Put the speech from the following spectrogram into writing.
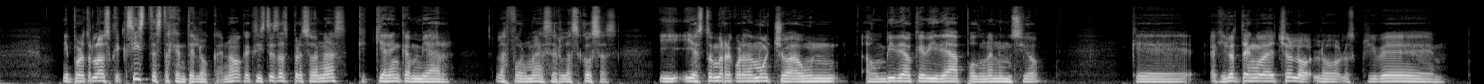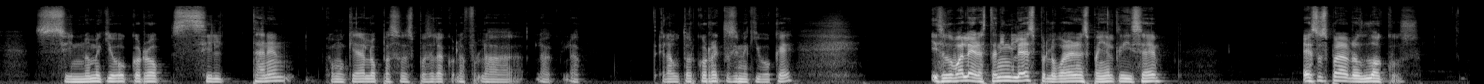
Y por otro lado es que existe esta gente loca, ¿no? Que existe estas personas que quieren cambiar la forma de hacer las cosas. Y, y esto me recuerda mucho a un, a un video que vi de Apple, un anuncio, que aquí lo tengo, de hecho, lo, lo, escribe, si no me equivoco, Rob Siltanen, como quiera lo pasó después de la, la, la el autor correcto si me equivoqué. Y se lo voy a leer, está en inglés, pero lo voy a leer en español que dice, esto es para los locos,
